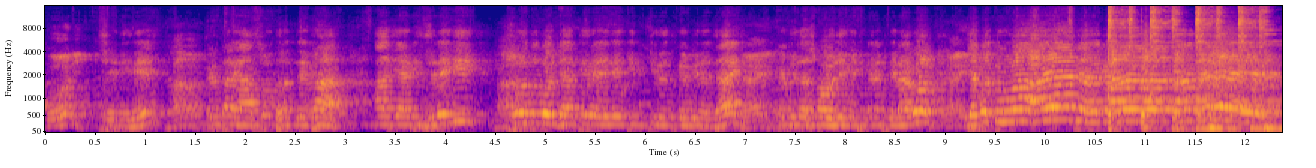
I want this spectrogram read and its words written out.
कोणी? रे. हा. करता है आसो धन देखा आज यानी जिलेगी सूरत तो जाती रहे लेकिन चिरत कभी न जाए। कभी दस माउली के ठिकाने के लागो। जब तू आया जगत में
